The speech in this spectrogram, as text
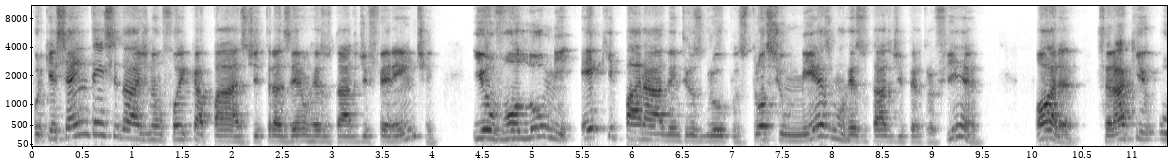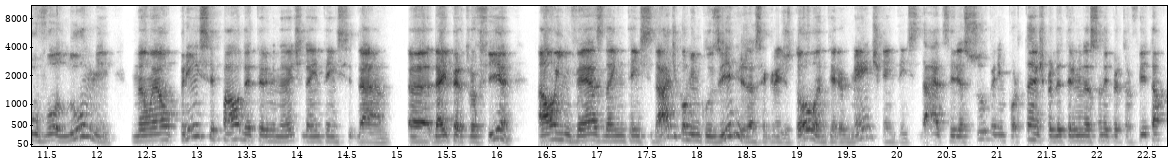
porque se a intensidade não foi capaz de trazer um resultado diferente e o volume equiparado entre os grupos trouxe o mesmo resultado de hipertrofia, ora, será que o volume não é o principal determinante da intensidade uh, da hipertrofia, ao invés da intensidade, como inclusive já se acreditou anteriormente, que a intensidade seria super importante para determinação da hipertrofia e tal,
